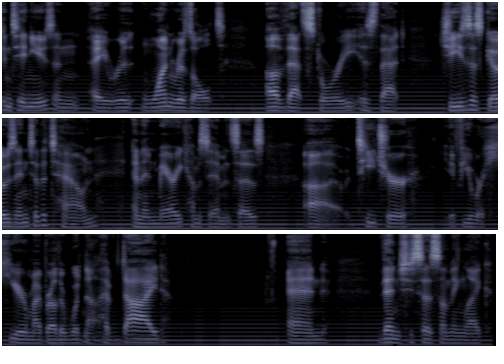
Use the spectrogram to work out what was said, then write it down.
continues, and a re- one result of that story is that Jesus goes into the town, and then Mary comes to him and says, uh, "Teacher, if you were here, my brother would not have died." And then she says something like,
